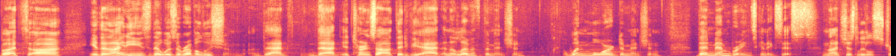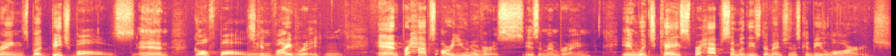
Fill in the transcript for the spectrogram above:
but uh, in the 90s there was a revolution that that it turns out that if you add an 11th dimension, one more dimension, then membranes can exist. Not just little strings, but beach balls and golf balls mm, can vibrate. Mm, mm. And perhaps our universe is a membrane, in which case perhaps some of these dimensions could be large,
